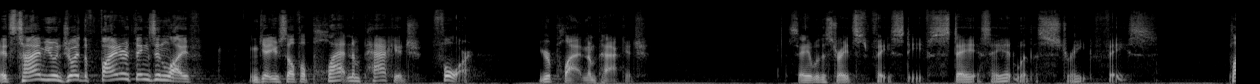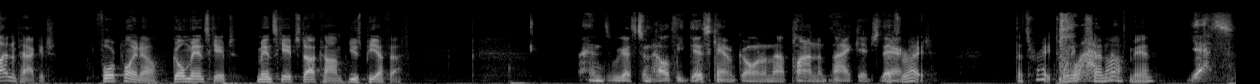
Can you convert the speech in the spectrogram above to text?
It's time you enjoyed the finer things in life and get yourself a platinum package for your platinum package. Say it with a straight face, Steve. Stay, say it with a straight face. Platinum package 4.0. Go Manscaped. Manscaped.com. Use PFF. And we got some healthy discount going on that platinum package there. That's right. That's right. 20% Platinum. off, man. Yes.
